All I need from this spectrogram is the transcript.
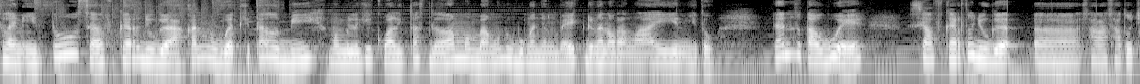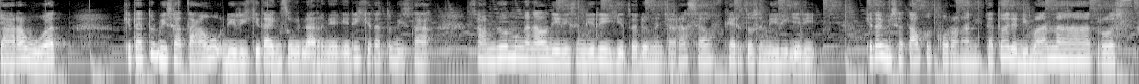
Selain itu, self-care juga akan membuat kita lebih memiliki kualitas dalam membangun hubungan yang baik dengan orang lain gitu. Dan setahu gue, self-care tuh juga uh, salah satu cara buat kita tuh bisa tahu diri kita yang sebenarnya. Jadi kita tuh bisa sambil mengenal diri sendiri gitu dengan cara self-care itu sendiri. Jadi kita bisa tahu kekurangan kita tuh ada di mana, terus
